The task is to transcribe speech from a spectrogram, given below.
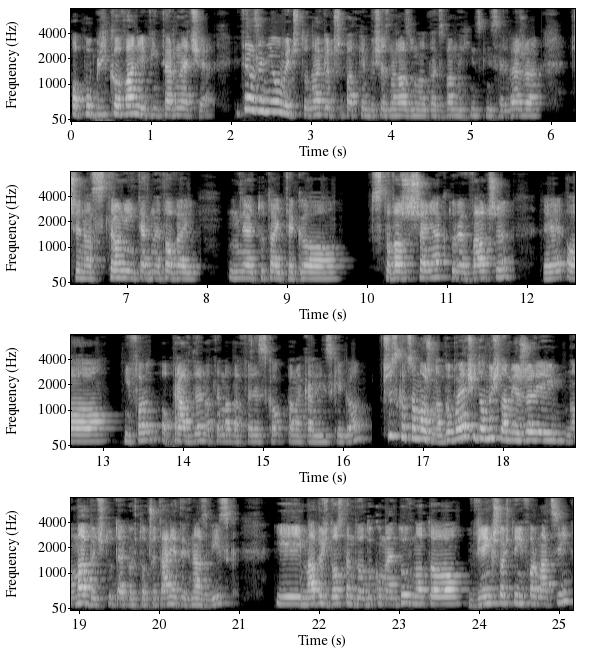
opublikowanie w internecie. I teraz ja nie mówię, czy to nagle przypadkiem by się znalazło na tak zwanym chińskim serwerze, czy na stronie internetowej mm, tutaj tego stowarzyszenia, które walczy y, o, o prawdę na temat afery Skok pana Karlińskiego. Wszystko, co można, bo, bo ja się domyślam, jeżeli no, ma być tutaj jakoś to czytanie tych nazwisk, i ma być dostęp do dokumentów, no to większość tej informacji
